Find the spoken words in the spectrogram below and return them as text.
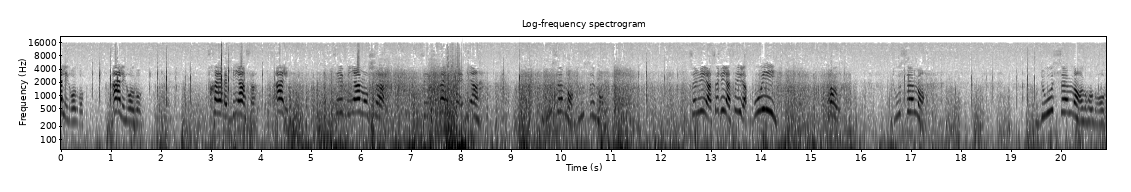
Allez gros gros, allez gros gros. Très bien ça. Allez. C'est bien mon chat. C'est très très bien. Doucement, doucement. Celui-là, celui-là, celui-là. Oui. Oh. Doucement. Doucement, gros gros.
